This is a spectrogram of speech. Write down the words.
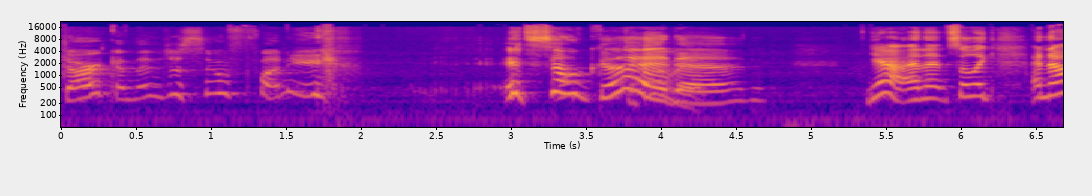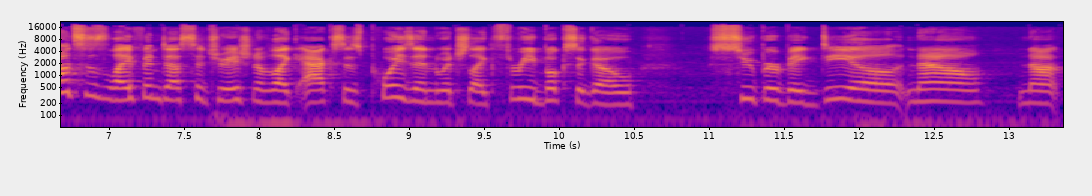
dark and then just so funny. It's so good. Damn Yeah, and then so like and now it's this life and death situation of like Ax is poisoned, which like three books ago, super big deal. Now not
